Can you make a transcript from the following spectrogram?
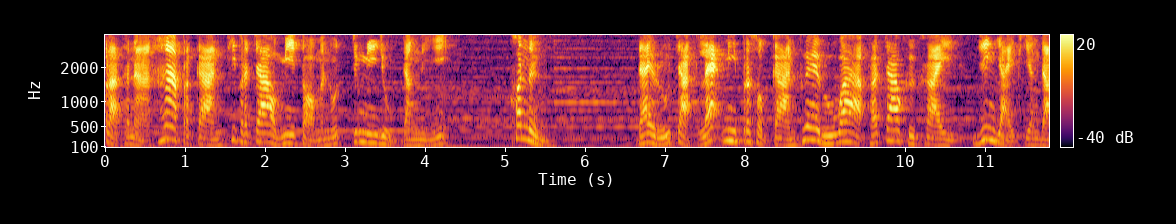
ปรารถนา 5 ประการที่พระเจ้ามีต่อมนุษย์จึงมีอยู่ดังนี้ ข้อ 1. ได้รู้จักและมีประสบการณ์เพื่อให้รู้ว่าพระเจ้าคือใคร ยิ่งใหญ่เพียงใด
